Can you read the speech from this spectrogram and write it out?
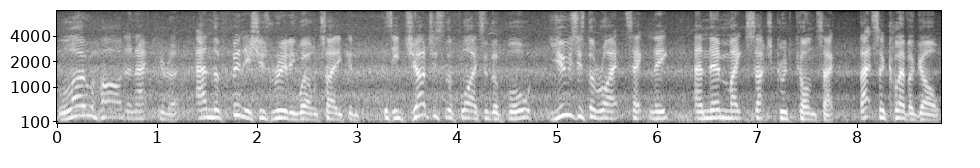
Low, hard and accurate, and the finish is really well taken because he judges the flight of the ball, uses the right technique, and then makes such good contact. That's a clever goal.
